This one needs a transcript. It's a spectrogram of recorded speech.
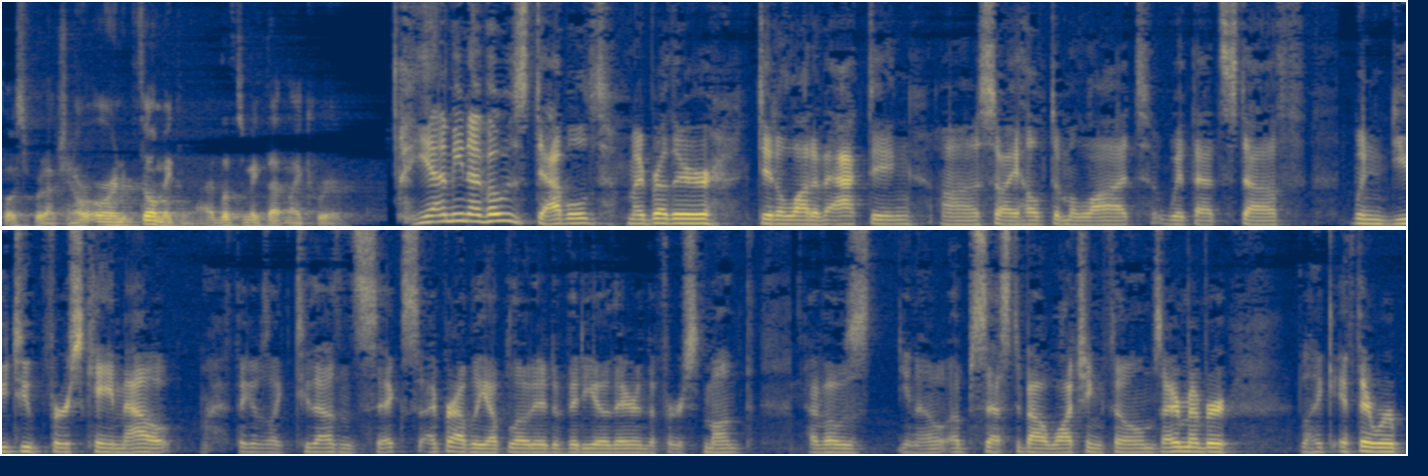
post production or, or in filmmaking. I'd love to make that my career. Yeah, I mean, I've always dabbled. My brother did a lot of acting, uh, so I helped him a lot with that stuff. When YouTube first came out, I think it was like 2006, I probably uploaded a video there in the first month. I've always, you know, obsessed about watching films. I remember, like, if there were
